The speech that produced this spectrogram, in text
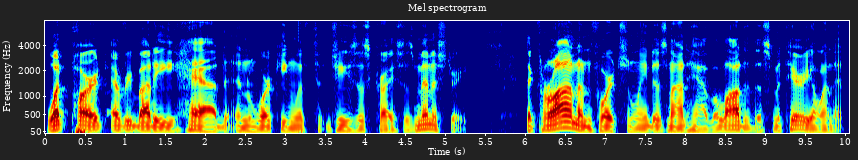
what part everybody had in working with Jesus Christ's ministry. The Quran, unfortunately, does not have a lot of this material in it.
